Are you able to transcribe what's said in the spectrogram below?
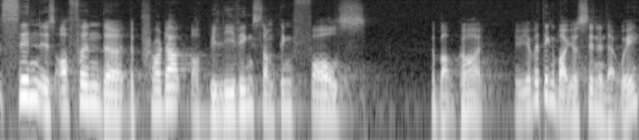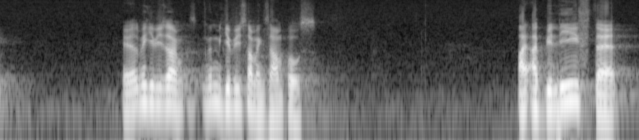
Sin is often the, the product of believing something false about God. You ever think about your sin in that way? Yeah, let, me give you some, let me give you some examples. I, I believe that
